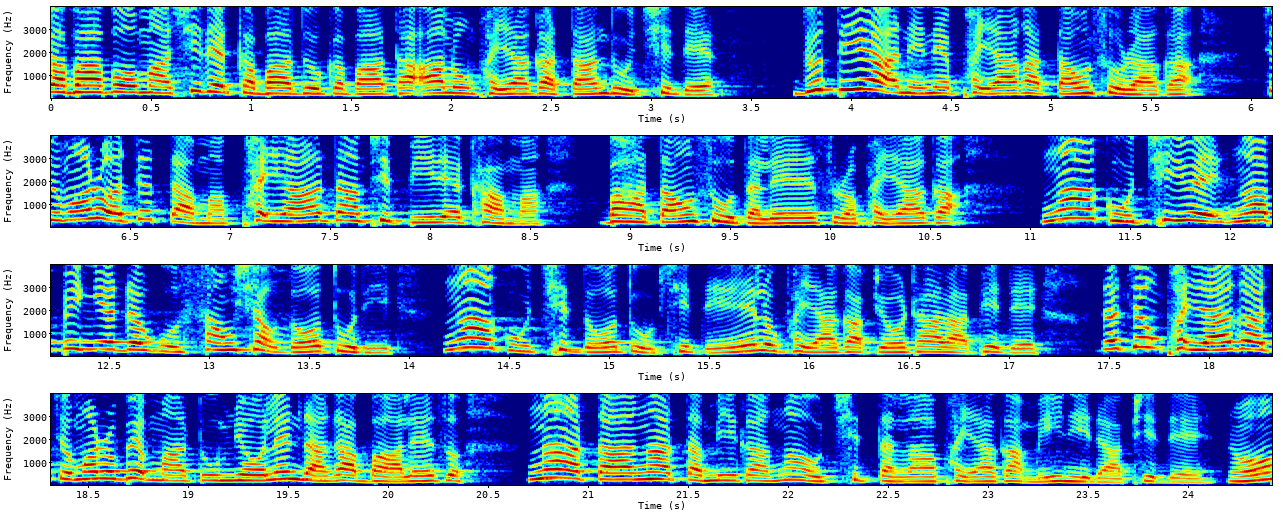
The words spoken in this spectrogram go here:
ကဘာပေါ်မှာရှိတဲ့ကဘာသူကဘာသားအားလုံးဖယားကတန်းသူချစ်တယ်ဒုတိယအနေနဲ့ဖယားကတောင်းဆိုတာကကျမတို့အသက်တာမှာဖယားသားဖြစ်ပြီးတဲ့အခါမှာဘာတောင်းဆိုတယ်လဲဆိုတော့ဖယားက ငါကိုချစ်၍ငါပင်ငယ်တော့ကိုစောင်းလျှောက်တော်သူဒီငါကိုချစ်တော်သူဖြစ်တယ်လို့ဖခင်ကပြောထားတာဖြစ်တယ်။ဒါကြောင့်ဖခင်ကကျွန်တော်တို့ဘက်မှာသူမျောလင့်တာကဘာလဲဆိုငါသားငါသမီးကငါ့ကိုချစ်သလားဖခင်ကမေးနေတာဖြစ်တယ်နော်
